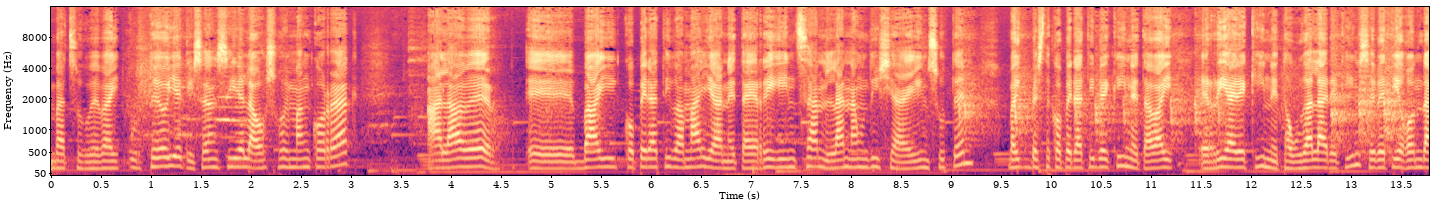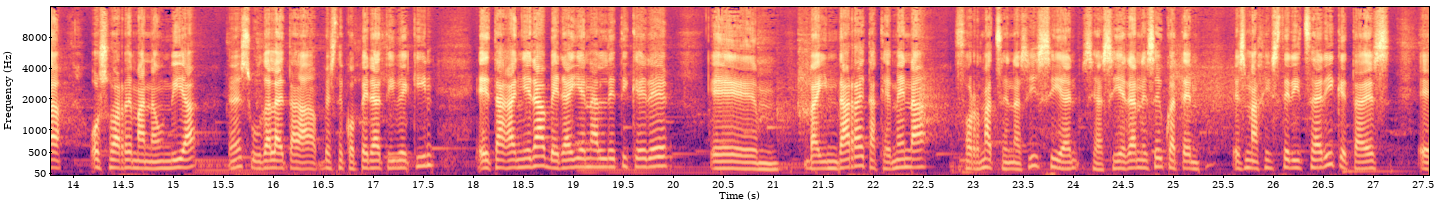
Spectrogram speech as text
batzuk be bai. Urte horiek izan ziela oso emankorrak, alaber e, bai kooperatiba mailan eta herrigintzan lan handixa egin zuten, bai beste kooperatibekin eta bai herriarekin eta udalarekin, ze beti egonda oso harreman handia, ez, udala eta beste kooperatibekin, eta gainera beraien aldetik ere e, ba, indarra eta kemena formatzen hasi ziren, ze hasieran ez eukaten ez magisteritzarik eta ez e,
